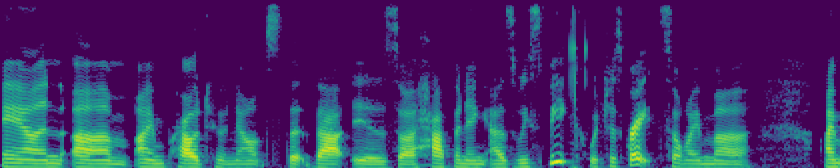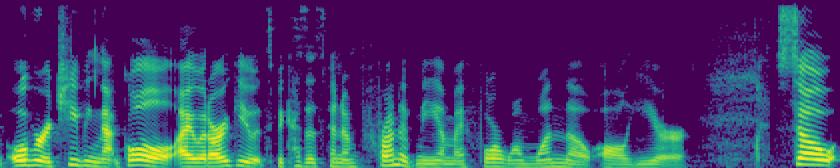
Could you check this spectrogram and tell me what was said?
And um, I'm proud to announce that that is uh, happening as we speak, which is great. So I'm, uh, I'm overachieving that goal. I would argue it's because it's been in front of me on my 411 though all year. So,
